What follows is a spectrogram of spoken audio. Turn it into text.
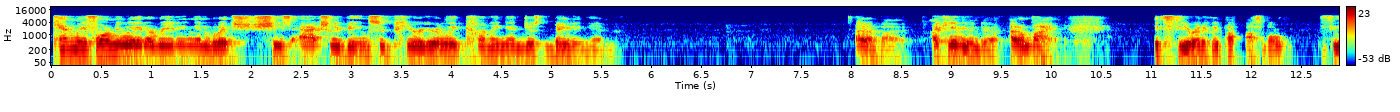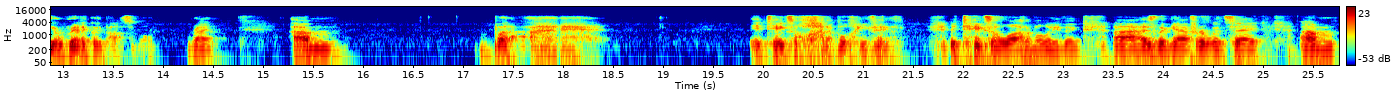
Can we formulate a reading in which she's actually being superiorly cunning and just baiting him? I don't buy it. I can't even do it. I don't buy it. It's theoretically possible. Theoretically possible, right? Um, but I, it takes a lot of believing. It takes a lot of believing, uh, as the gaffer would say. Um,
